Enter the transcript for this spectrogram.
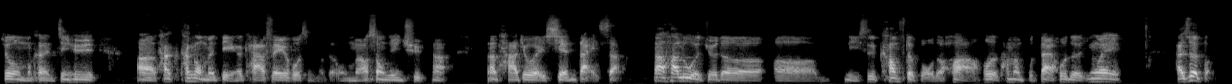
就我们可能进去啊、他他跟我们点一个咖啡或什么的，我们要送进去，那那他就会先带上。那他如果觉得呃你是 comfortable 的话，或者他们不带，或者因为还是会保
